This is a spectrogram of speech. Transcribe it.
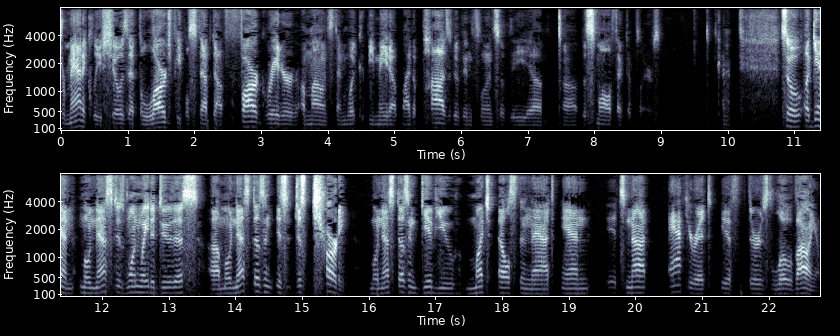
dramatically shows that the large people stepped up far greater amounts than what could be made up by the positive influence of the uh, uh, the small effective players. Okay. So again, Monest is one way to do this. Uh, Monest doesn't is just charting. Monest doesn't give you much else than that, and it's not accurate if there's low volume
